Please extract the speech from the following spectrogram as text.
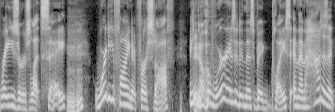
razors, let's say, mm-hmm. Where do you find it first off? You know, where is it in this big place, and then how does it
